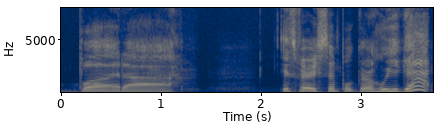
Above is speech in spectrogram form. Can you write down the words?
But uh it's very simple, girl. Who you got?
